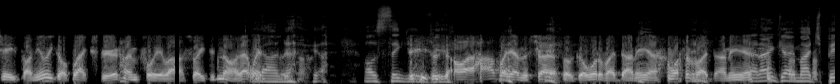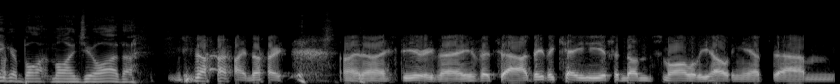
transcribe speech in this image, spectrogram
gee, I nearly got Black Spirit home for you last week, didn't I? That went yeah, I know. I was thinking. Jesus, oh, halfway down the straight, I thought, God, what have I done here? What have I done here? They don't go much bigger, bi- mind you, either. No, I know, I know, dearie me. But uh, I think the key here for Nod and Smile will be holding out um,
